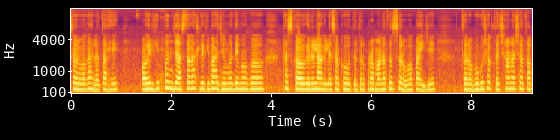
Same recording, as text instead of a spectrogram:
सर्व घालत आहे. ऑइल ही पण जास्त घातलं की भाजीमध्ये मग ठसका वगैरे लागल्यासारखं होतं तर प्रमाणातच सर्व पाहिजे. तर बघू शकता छान अशा ताप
